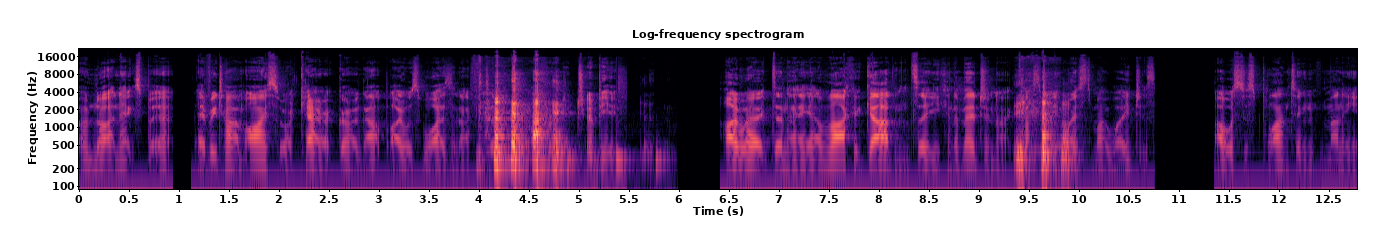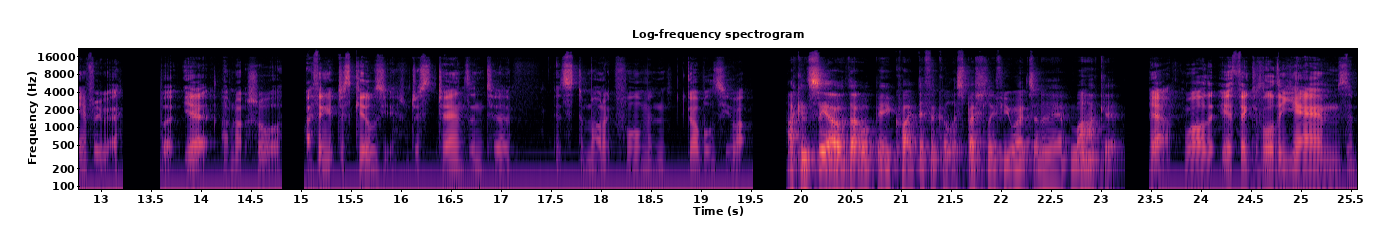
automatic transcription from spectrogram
I'm not an expert. Every time I saw a carrot growing up, I was wise enough to offer it a tribute. I worked in a uh, market garden, so you can imagine it cost me most of my wages. I was just planting money everywhere. But yeah, I'm not sure. I think it just kills you, just turns into its demonic form and gobbles you up. I can see how that would be quite difficult, especially if you worked in a market. Yeah, well, you think of all the yams, the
